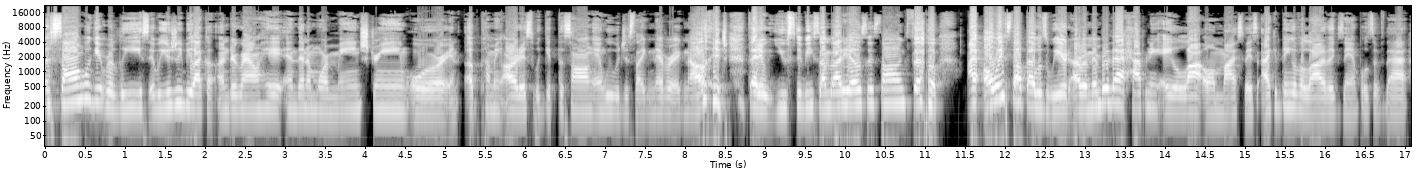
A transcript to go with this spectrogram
a song would get released. It would usually be like an underground hit, and then a more mainstream or an upcoming artist would get the song, and we would just like never acknowledge that it used to be somebody else's song. So I always thought that was weird. I remember that happening a lot on MySpace. I can think of a lot of examples of that.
